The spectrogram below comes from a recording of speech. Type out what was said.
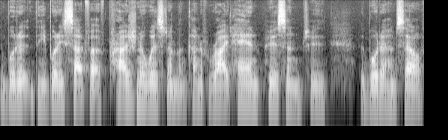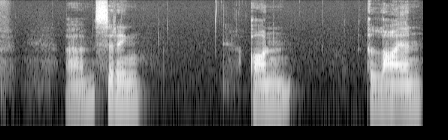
the, Buddha, the Bodhisattva of Prajna wisdom, the kind of right hand person to the Buddha himself, um, sitting on a lion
